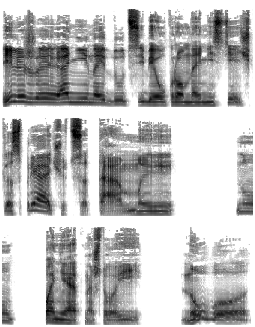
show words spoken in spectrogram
Или же они найдут себе укромное местечко, спрячутся там и... Ну, понятно, что и ну вот.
